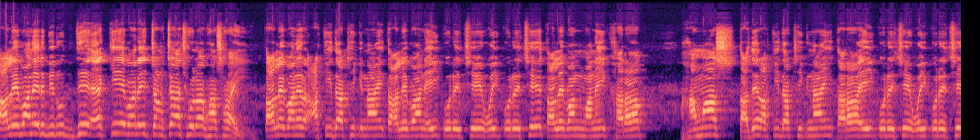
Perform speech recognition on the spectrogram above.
তালেবানের বিরুদ্ধে একেবারে চাঁচা ছোলা ভাষায়, তালেবানের আকিদা ঠিক নাই, তালেবান এই করেছে, ওই করেছে, তালেবান মানেই খারাপ, হামাস তাদের আকিদা ঠিক নাই, তারা এই করেছে, ওই করেছে।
